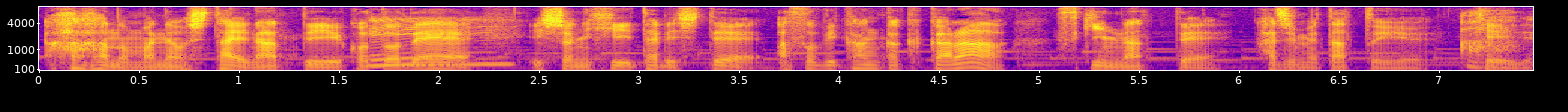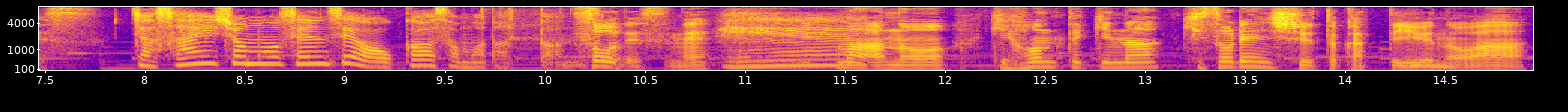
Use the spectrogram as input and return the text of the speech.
母の真似をしたいなっていうことで、えー。一緒に弾いたりして遊び感覚から好きになって始めたという経緯です。じゃあ最初の先生はお母様だったんですか？そうですね。まああの基本的な基礎練習とかっていうのは、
